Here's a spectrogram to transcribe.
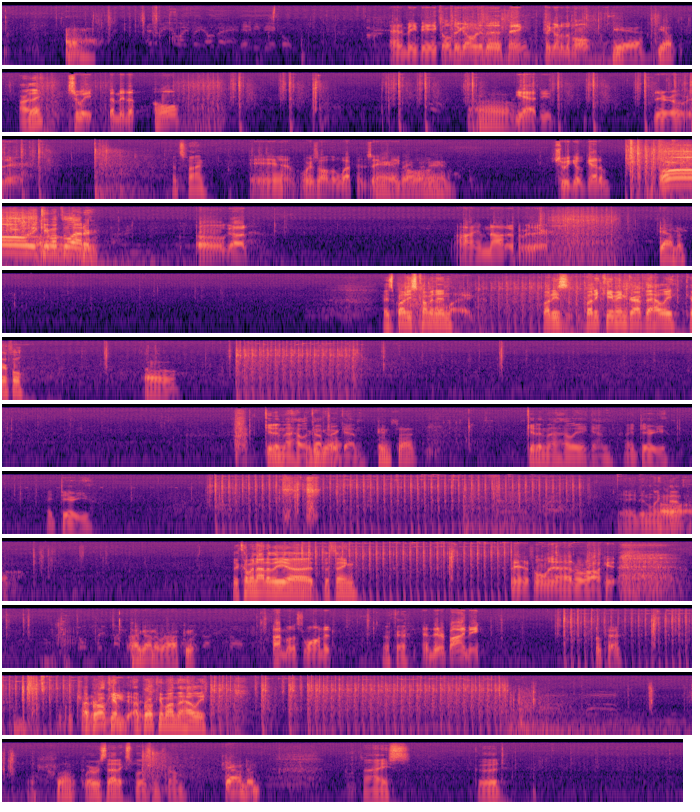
Enemy vehicle. They're going to the thing. They're going to the vault. Yeah, yep. Are they? Should we? I'm in the hole. Oh, Yeah, dude. They're over there. That's fine. Damn. Where's all the weapons? They damn, take they all of went them? in. Should we go get them? Oh, they came up the ladder. Oh. oh god. I am not over there. Downed him. His buddy's coming That in. lagged. Buddy's buddy came in, grabbed the heli. Careful. Oh, Get in that helicopter again. inside. Get in that heli again. I dare you. I dare you. Yeah, he didn't like that. Oh, They're coming out of the uh, the thing. Man, if only I had a rocket. I got a rocket. I'm most wanted. Okay. And they're by me. Okay. I'll try I to broke him. I broke him on the heli. Fuck. Where was that explosion from? Downed him. Nice. Good.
